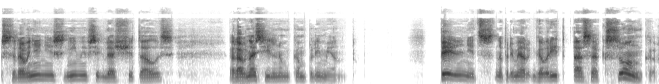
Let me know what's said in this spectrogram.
сравнение с ними всегда считалось равносильным комплименту. Пельниц, например, говорит о саксонках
